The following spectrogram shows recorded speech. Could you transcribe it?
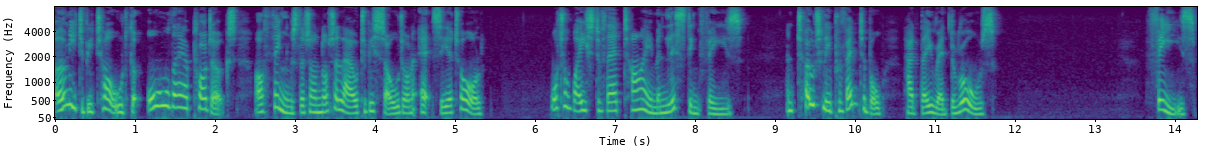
only to be told that all their products are things that are not allowed to be sold on Etsy at all. What a waste of their time and listing fees, and totally preventable had they read the rules. Fees.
